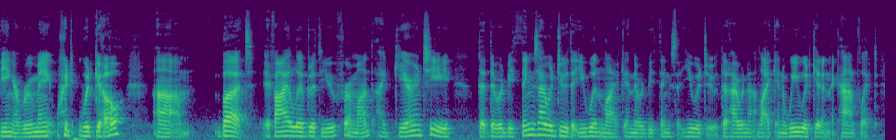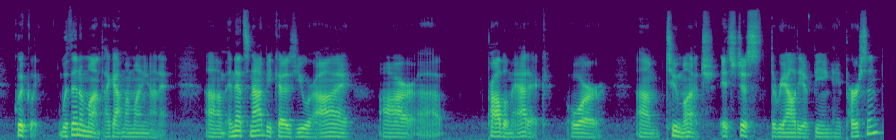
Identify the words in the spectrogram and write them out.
being a roommate would, would go. Um, but if I lived with you for a month, I guarantee that there would be things I would do that you wouldn't like, and there would be things that you would do that I would not like, and we would get into conflict quickly. Within a month, I got my money on it. Um, and that's not because you or I are uh, problematic or um, too much. It's just the reality of being a person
